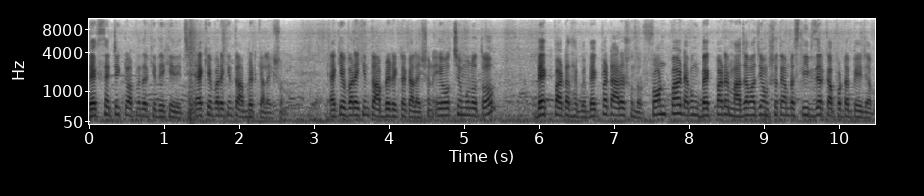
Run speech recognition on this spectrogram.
ব্যাক সাইডটা একটু আপনাদেরকে দেখিয়ে দিচ্ছি। একেবারে কিন্তু আপডেট কালেকশন একেবারে কিন্তু আপডেট একটা কালেকশন এ হচ্ছে মূলত ব্যাক পার্টটা থাকবে। ব্যাক পার্টটা আরও সুন্দর। ফ্রন্ট পার্ট এবং ব্যাক পার্টের মাঝামাঝি অংশতে আমরা স্লিভসের কাপড়টা পেয়ে যাব।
